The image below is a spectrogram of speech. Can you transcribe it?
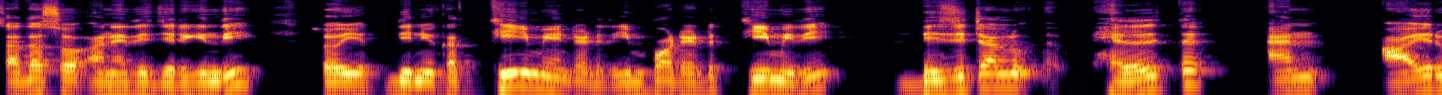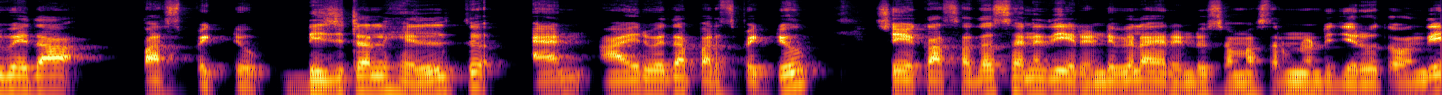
సదస్సు అనేది జరిగింది. సో దీని యొక్క థీమ్ ఏంటంటే ఇంపార్టెంట్ థీమ్ ఇది. Digital health and Ayurveda perspective digital health and Ayurveda perspective so ఈ యొక్క సదస్సు అనేది రెండు వేల రెండు సంవత్సరం నుండి జరుగుతోంది.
